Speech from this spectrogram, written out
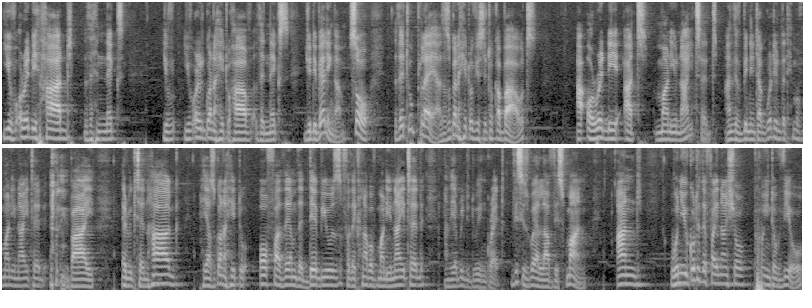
you've already had the next. You've, you've already gone ahead to have the next Jude Bellingham. So the two players, as we're going to hit obviously talk about, are already at Man United and they've been integrated in the team of Man United by Erik Ten Hag. He has gone ahead to offer them the debuts for the club of Man United and they're really doing great. This is where I love this man. And when you go to the financial point of view,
